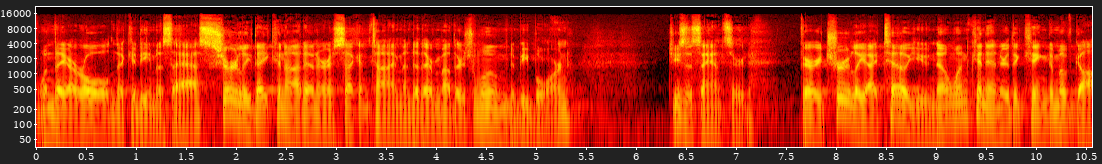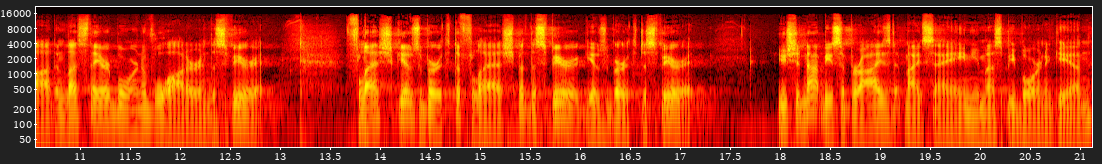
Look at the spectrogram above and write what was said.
when they are old? Nicodemus asked. Surely they cannot enter a second time into their mother's womb to be born. Jesus answered, Very truly I tell you, no one can enter the kingdom of God unless they are born of water and the Spirit. Flesh gives birth to flesh, but the Spirit gives birth to spirit. You should not be surprised at my saying, You must be born again.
